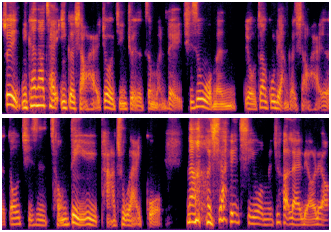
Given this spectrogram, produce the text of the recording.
所以你看他才一个小孩就已经觉得这么累。其实我们有照顾两个小孩的，都其实从地狱爬出来过。那 下一期我们就要来聊聊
